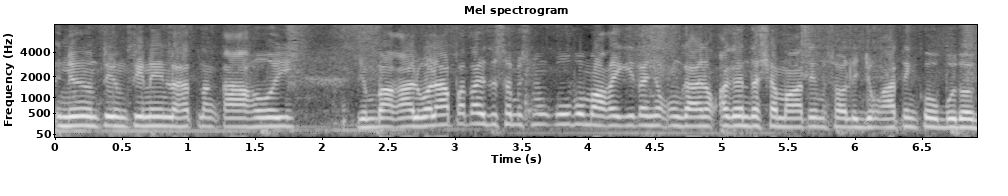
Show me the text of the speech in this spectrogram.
inunti-unti na yung lahat ng kahoy, yung bakal. Wala pa tayo doon sa mismong kubo, makikita nyo kung gaano kaganda siya mga team solid yung ating kubo doon.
